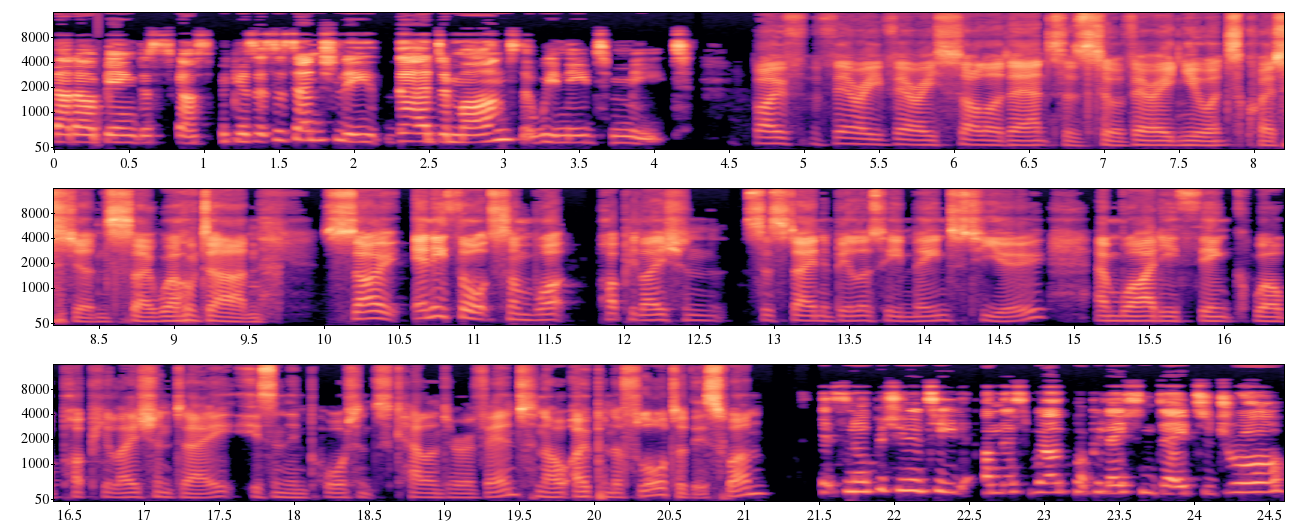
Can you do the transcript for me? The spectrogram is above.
that are being discussed because it's essentially their demands that we need to meet. Both very, very solid answers to a very nuanced question. So well done. So, any thoughts on what population sustainability means to you and why do you think World Population Day is an important calendar event? And I'll open the floor to this one. It's an opportunity on this World Population Day to draw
